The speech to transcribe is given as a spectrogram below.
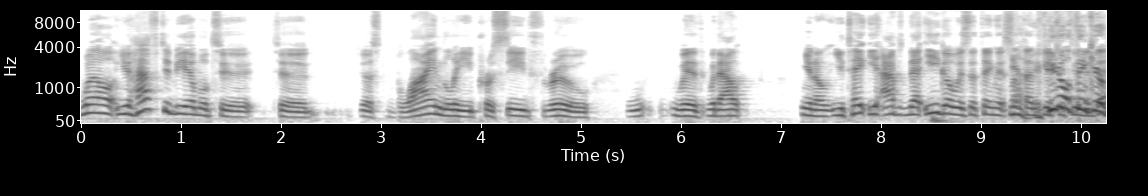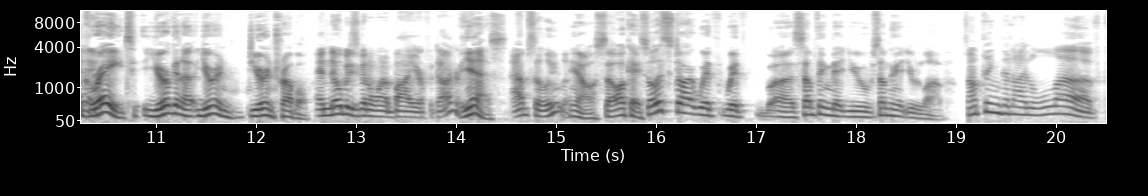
Well, you have to be able to to just blindly proceed through with without you know you take you have, that ego is the thing that sometimes if gets you don't through think you're day. great, you're gonna you're in you're in trouble. and nobody's going to want to buy your photography. Yes. absolutely. You know, so okay, so let's start with with uh, something that you something that you love. Something that I love.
